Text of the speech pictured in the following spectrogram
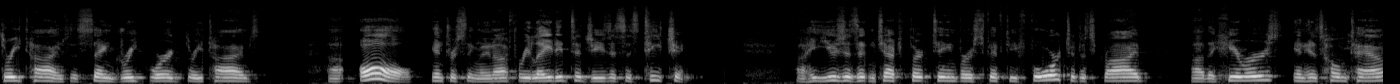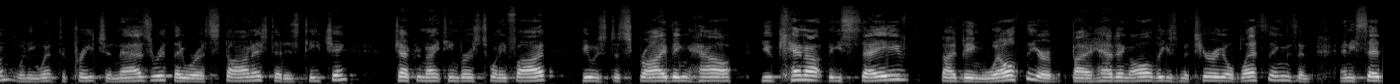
three times, the same Greek word three times uh, all, interestingly enough, related to Jesus' teaching. Uh, he uses it in chapter 13, verse 54, to describe uh, the hearers in his hometown when he went to preach in Nazareth. They were astonished at his teaching. Chapter 19, verse 25, he was describing how you cannot be saved by being wealthy or by having all these material blessings. And, and he said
